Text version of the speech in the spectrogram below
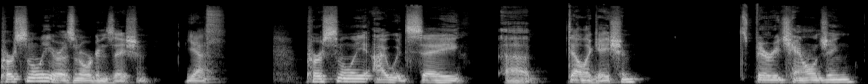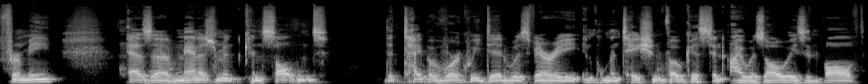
Personally or as an organization? Yes. Personally, I would say uh, delegation. It's very challenging for me as a management consultant. The type of work we did was very implementation focused, and I was always involved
